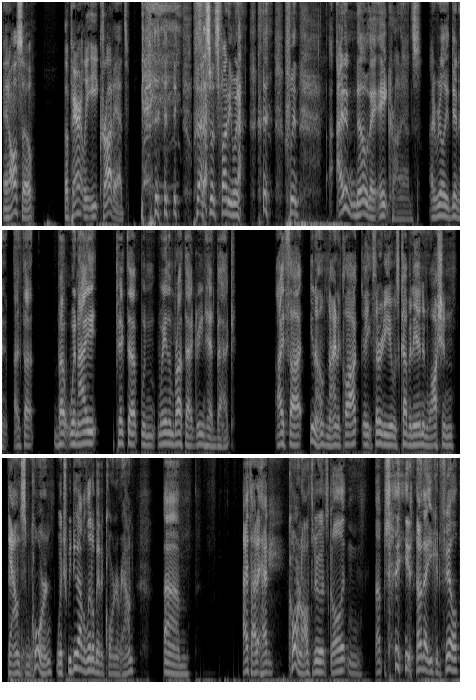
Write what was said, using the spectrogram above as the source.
and also apparently eat crawdads. that's what's funny when when I didn't know they ate crawdads. I really didn't. I thought, but when I picked up when Waylon brought that greenhead back, I thought you know nine o'clock, eight thirty, it was coming in and washing down some corn, which we do have a little bit of corn around. Um, I thought it had corn all through its gullet and up, you know, that you could feel.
